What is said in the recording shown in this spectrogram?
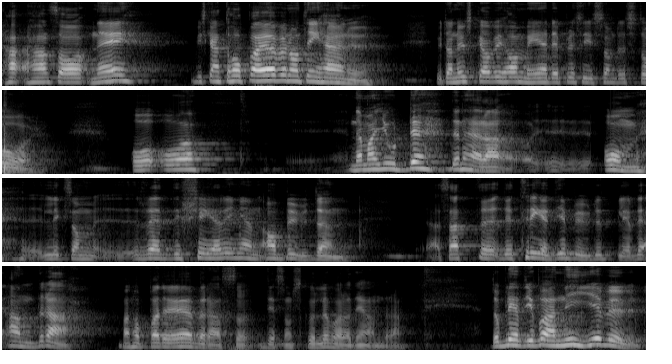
han, han sa, nej, vi ska inte hoppa över någonting här nu, utan nu ska vi ha med det precis som det står. Och, och när man gjorde den här eh, om, liksom, redigeringen av buden, så att eh, det tredje budet blev det andra. Man hoppade över alltså det som skulle vara det andra. Då blev det ju bara nio bud.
